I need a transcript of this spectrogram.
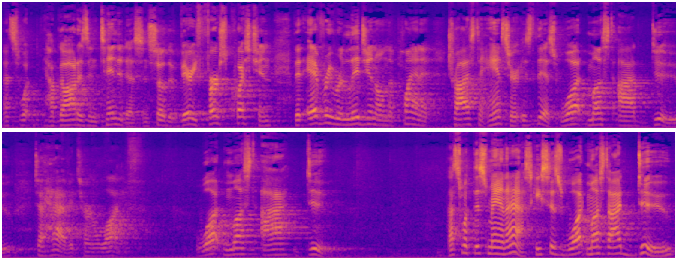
That's what, how God has intended us. And so, the very first question that every religion on the planet tries to answer is this What must I do to have eternal life? What must I do? That's what this man asked. He says, What must I do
